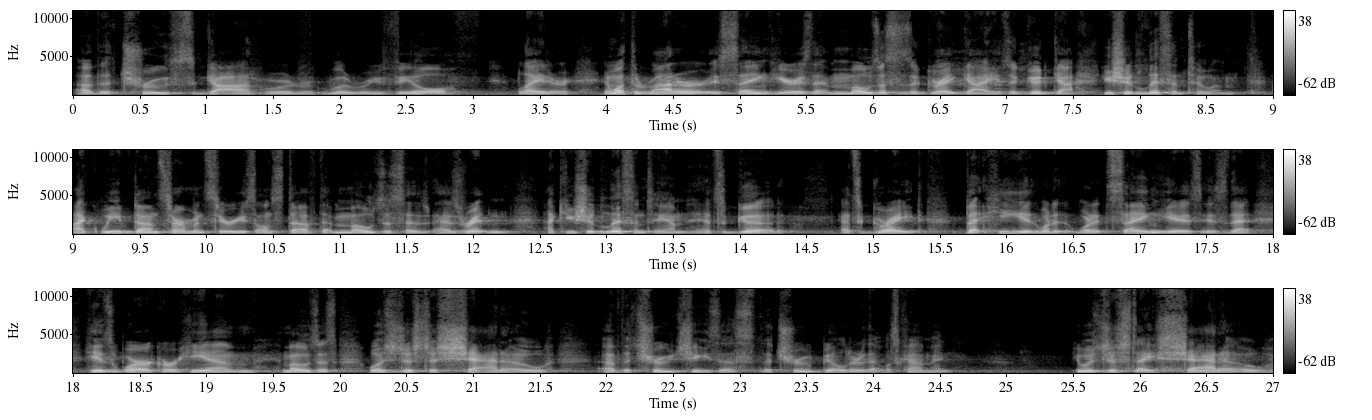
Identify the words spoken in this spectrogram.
of the truths God would, would reveal later. And what the writer is saying here is that Moses is a great guy. He's a good guy. You should listen to him. Like we've done sermon series on stuff that Moses has, has written. Like you should listen to him. It's good. That's great. But he is what, it, what it's saying is, is that his work or him, Moses, was just a shadow of the true Jesus, the true builder that was coming. He was just a shadow.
